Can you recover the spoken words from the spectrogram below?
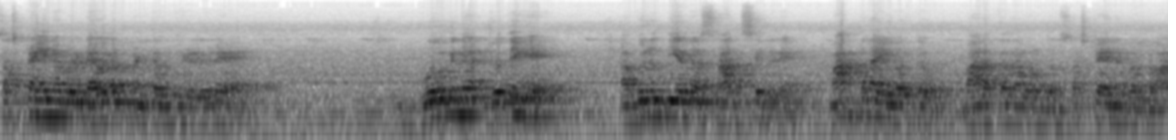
ಸಸ್ಟೈನಬಲ್ ಡೆವಲಪ್ಮೆಂಟ್ ಅಂತ ಹೇಳಿದರೆ ಗೋವಿನ ಜೊತೆಗೆ ಅಭಿವೃದ್ಧಿಯನ್ನು ಸಾಧಿಸಿದರೆ ಮಾತ್ರ ಇವತ್ತು ಭಾರತದ ಒಂದು ಸಸ್ಟೈನಬಲ್ ಆ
